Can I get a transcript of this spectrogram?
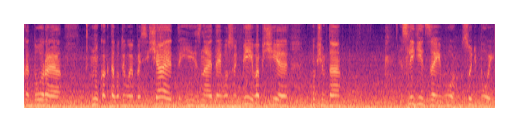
которая, ну, как-то вот его и посещает, и знает о его судьбе, и вообще, в общем-то, следит за его судьбой.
